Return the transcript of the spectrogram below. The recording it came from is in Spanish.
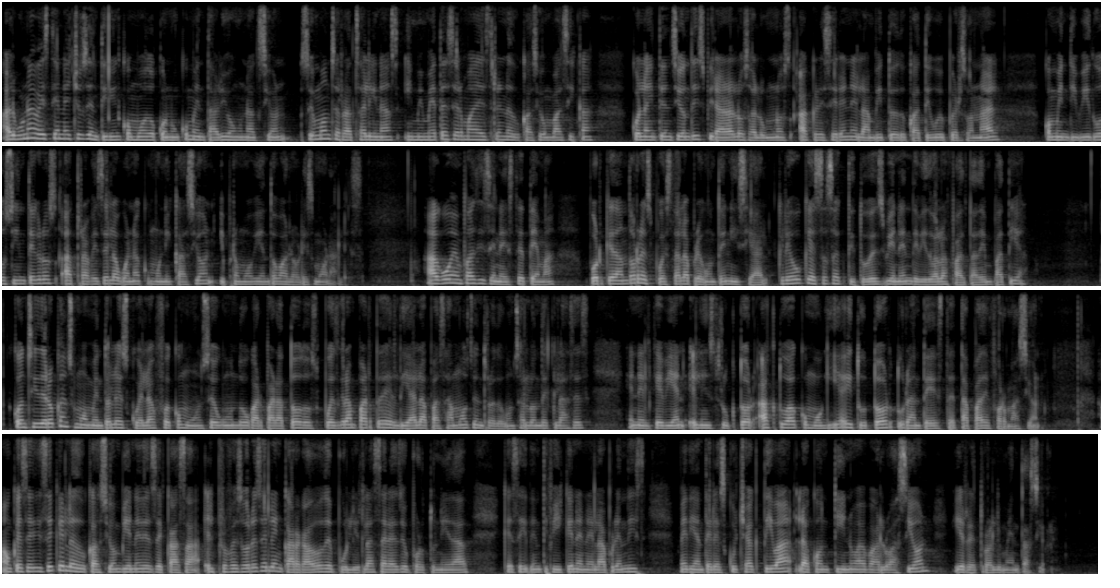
¿Alguna vez te han hecho sentir incómodo con un comentario o una acción? Soy Montserrat Salinas y mi meta es ser maestra en educación básica con la intención de inspirar a los alumnos a crecer en el ámbito educativo y personal como individuos íntegros a través de la buena comunicación y promoviendo valores morales. Hago énfasis en este tema porque dando respuesta a la pregunta inicial, creo que estas actitudes vienen debido a la falta de empatía. Considero que en su momento la escuela fue como un segundo hogar para todos, pues gran parte del día la pasamos dentro de un salón de clases en el que bien el instructor actúa como guía y tutor durante esta etapa de formación. Aunque se dice que la educación viene desde casa, el profesor es el encargado de pulir las áreas de oportunidad que se identifiquen en el aprendiz mediante la escucha activa, la continua evaluación y retroalimentación.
